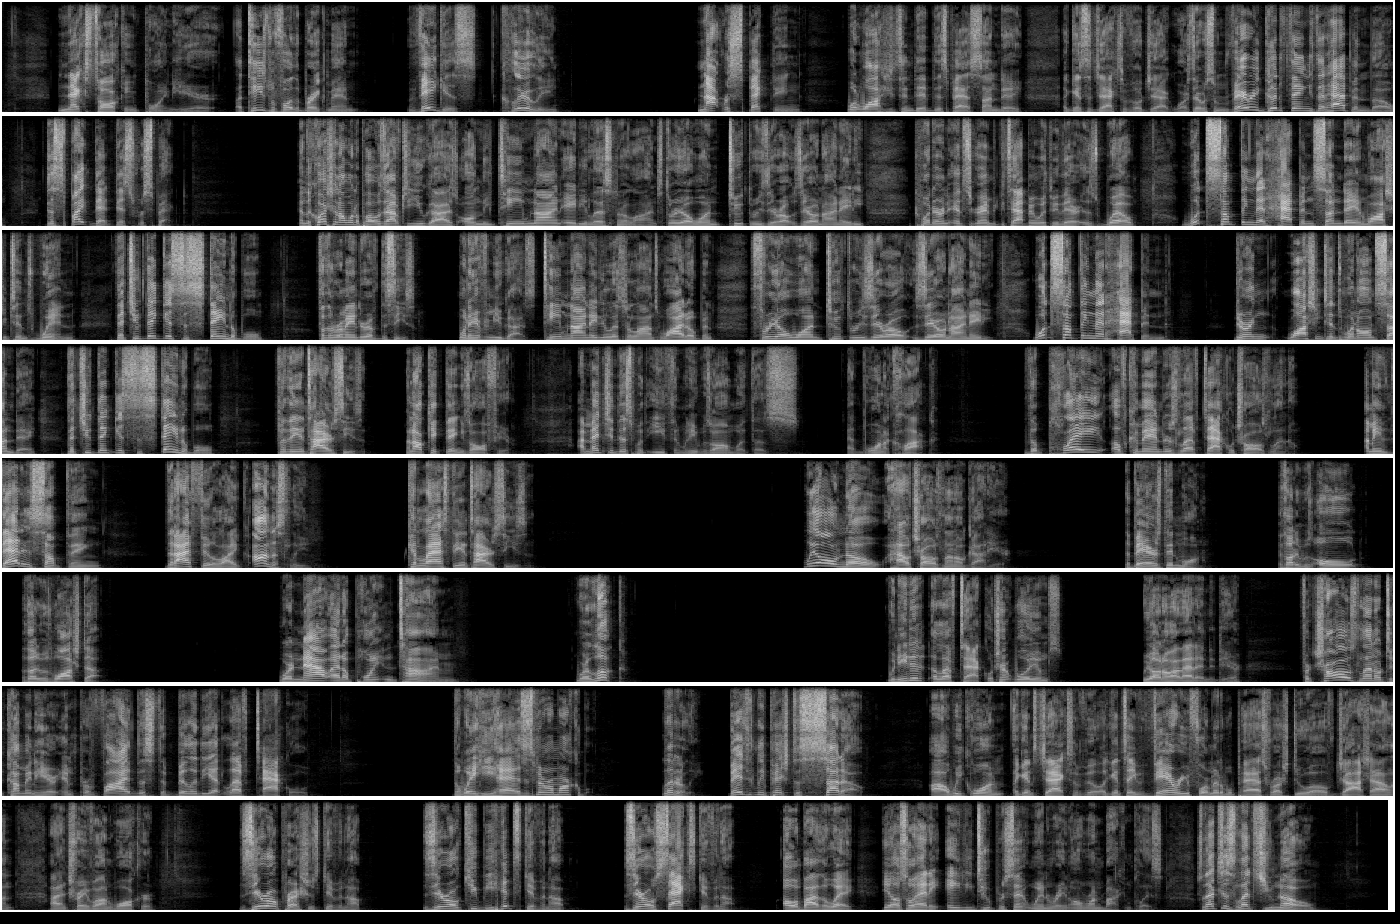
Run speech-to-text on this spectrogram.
next talking point here. A tease before the break, man. Vegas clearly not respecting what Washington did this past Sunday against the Jacksonville Jaguars. There were some very good things that happened, though, despite that disrespect. And the question I want to pose out to you guys on the Team 980 listener lines 301 230 0980 Twitter and Instagram. You can tap in with me there as well. What's something that happened Sunday in Washington's win that you think is sustainable for the remainder of the season? Want to hear from you guys. Team 980 listener lines wide open 301 230 0980. What's something that happened during Washington's win on Sunday that you think is sustainable for the entire season? And I'll kick things off here. I mentioned this with Ethan when he was on with us at one o'clock the play of Commanders left tackle Charles Leno. I mean, that is something that I feel like, honestly, can last the entire season. We all know how Charles Leno got here. The Bears didn't want him. They thought he was old. They thought he was washed up. We're now at a point in time where, look, we needed a left tackle. Trent Williams, we all know how that ended here. For Charles Leno to come in here and provide the stability at left tackle the way he has, it's been remarkable. Literally. Basically pitched a shutout uh, week one against Jacksonville against a very formidable pass rush duo of Josh Allen uh, and Travon Walker. Zero pressures given up, zero QB hits given up, zero sacks given up. Oh, and by the way, he also had a 82% win rate on run blocking plays. So that just lets you know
